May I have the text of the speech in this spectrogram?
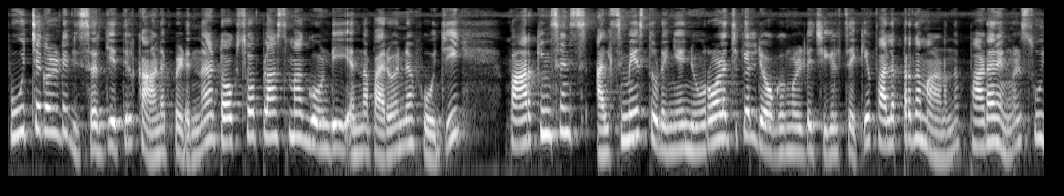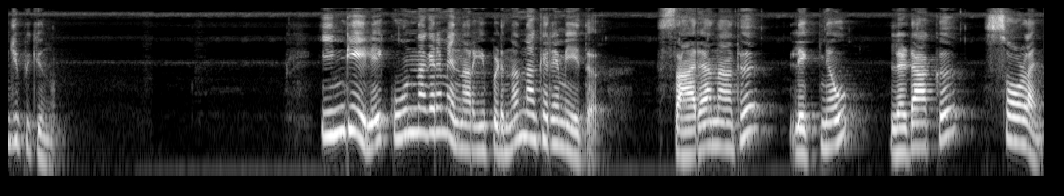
പൂച്ചകളുടെ വിസർജ്യത്തിൽ കാണപ്പെടുന്ന ടോക്സോപ്ലാസ്മ ഗോണ്ടി എന്ന പരോനഫോജി പാർക്കിൻസൺസ് അൽസിമേഴ്സ് തുടങ്ങിയ ന്യൂറോളജിക്കൽ രോഗങ്ങളുടെ ചികിത്സയ്ക്ക് ഫലപ്രദമാണെന്ന് പഠനങ്ങൾ സൂചിപ്പിക്കുന്നു. ഇന്ത്യയിലെ കൂൺ നഗരം എന്നറിയപ്പെടുന്ന നഗരമേത് സാരാനാഥ് ലക്നൗ ലഡാക്ക് സോളൻ.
